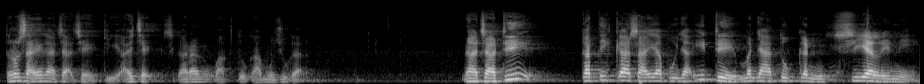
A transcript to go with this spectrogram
Terus saya ngajak Jeki, ayo Cek, sekarang waktu kamu juga. Nah jadi ketika saya punya ide menyatukan siel ini,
